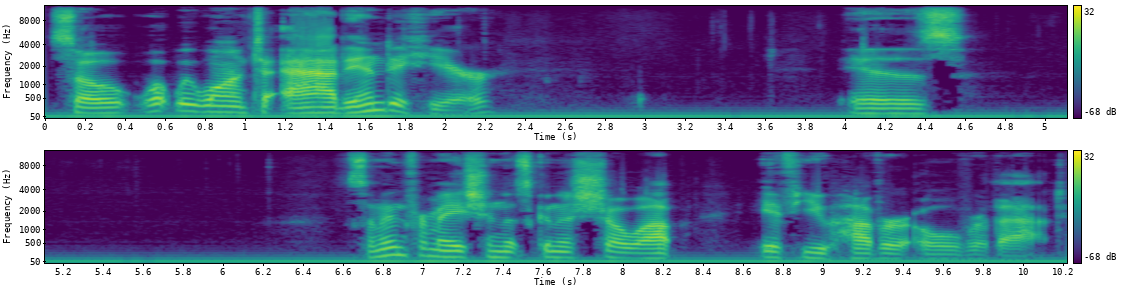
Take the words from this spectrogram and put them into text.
So what we want to add into here is some information that's going to show up if you hover over that.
